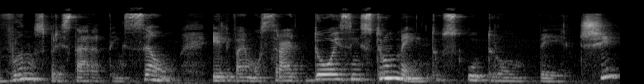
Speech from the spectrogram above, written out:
Vamos prestar atenção? Ele vai mostrar dois instrumentos, o trompete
